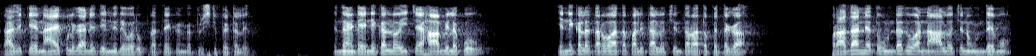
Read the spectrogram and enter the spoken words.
రాజకీయ నాయకులు కానీ దీని మీద ఎవరు ప్రత్యేకంగా దృష్టి పెట్టలేదు. ఎందుకంటే ఎన్నికల్లో ఇచ్చే హామీలకు ఎన్నికల తర్వాత ఫలితాలు వచ్చిన తర్వాత పెద్దగా ప్రాధాన్యత ఉండదు అన్న ఆలోచన ఉందేమో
